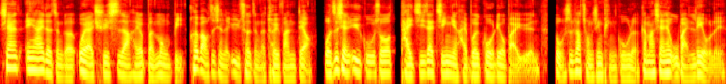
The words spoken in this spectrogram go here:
现在 AI 的整个未来趋势啊，还有本梦比会把我之前的预测整个推翻掉。我之前预估说台积在今年还不会过六百元，我是不是要重新评估了？干嘛现在五百六了？耶？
